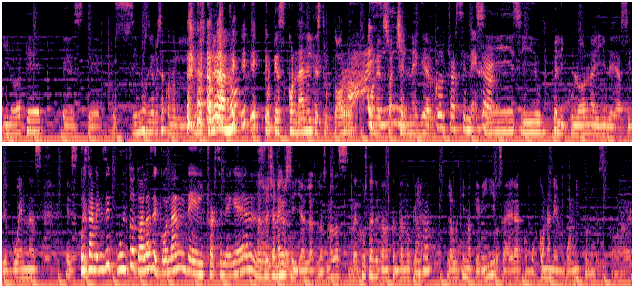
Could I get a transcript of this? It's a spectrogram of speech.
Y la verdad que este, pues sí nos dio risa cuando vimos cuál era, ¿no? Porque es Conan el Destructor, con el Schwarzenegger. Con Schwarzenegger. Sí, sí, un peliculón ahí de así de buenas. Este... Pues también es de culto, todas las de Conan del Schwarzenegger. Las Schwarzenegger, sí, ya las, las nuevas, justamente estaban contando que la, la, última que vi, o sea, era como Conan en bonito, y así como, a ver,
